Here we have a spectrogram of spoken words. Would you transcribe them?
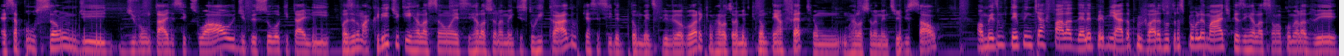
essa pulsão de, de vontade sexual, de pessoa que tá ali fazendo uma crítica em relação a esse relacionamento esturricado, que a Cecília tão bem descreveu agora, que é um relacionamento que não tem afeto, é um, um relacionamento serviçal, ao mesmo tempo em que a fala dela é permeada por várias outras problemáticas em relação a como ela vê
